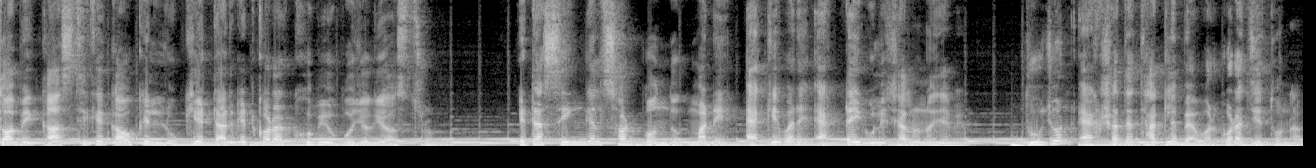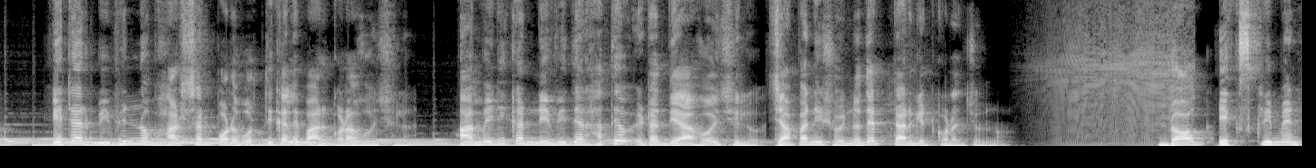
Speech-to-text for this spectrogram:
তবে কাছ থেকে কাউকে লুকিয়ে টার্গেট করার খুবই উপযোগী অস্ত্র। এটা সিঙ্গেল শট বন্দুক মানে একেবারে একটাই গুলি চালানো যাবে। দুজন একসাথে থাকলে ব্যবহার করা যেত না। এটার বিভিন্ন ভার্সান পরবর্তীকালে বার করা হয়েছিল। আমেরিকার নেভিদের হাতেও এটা দেয়া হয়েছিল জাপানি সৈন্যদের টার্গেট করার জন্য। Dog excrement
